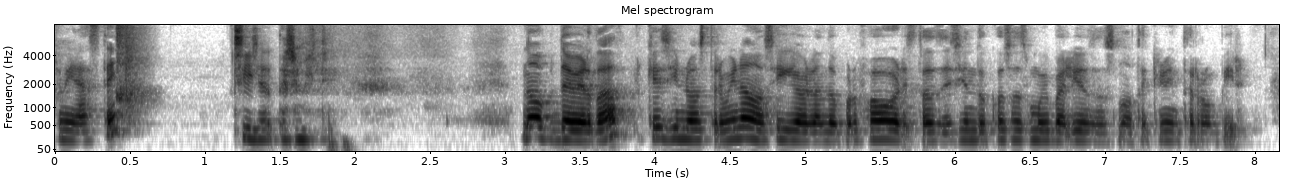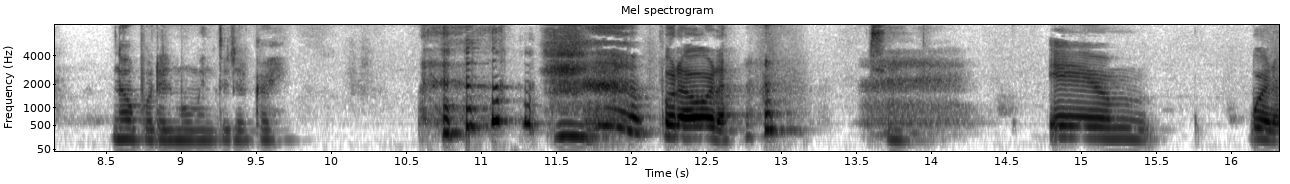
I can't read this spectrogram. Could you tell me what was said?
¿Terminaste? Sí, ya terminé. No, de verdad, porque si no has terminado, sigue hablando, por favor. Estás diciendo cosas muy valiosas, no te quiero interrumpir. No, por el momento ya cae. por ahora. Sí. Em, bueno,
